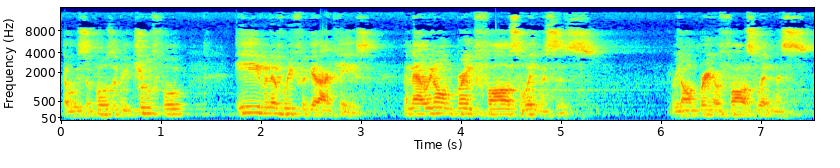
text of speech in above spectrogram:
That we're supposed to be truthful, even if we forget our case. And that we don't bring false witnesses. We don't bring a false witness.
